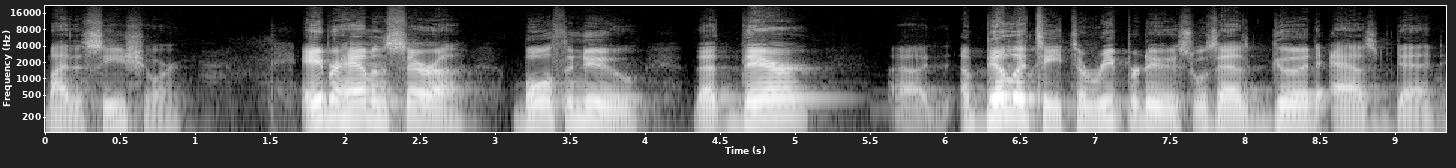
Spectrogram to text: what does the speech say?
by the seashore. Abraham and Sarah both knew that their uh, ability to reproduce was as good as dead.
